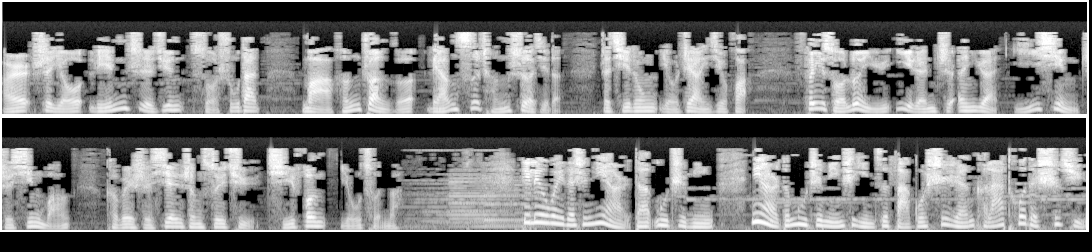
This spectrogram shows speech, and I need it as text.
而是由林志军所书丹，马衡撰额，梁思成设计的。这其中有这样一句话：“非所论于一人之恩怨，一姓之兴亡。”可谓是先生虽去，其风犹存呐。第六位的是聂耳的墓志铭。聂耳的墓志铭是引自法国诗人克拉托的诗句：“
